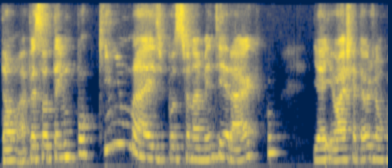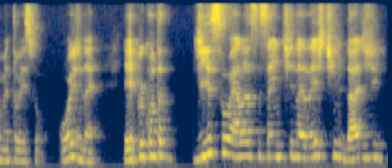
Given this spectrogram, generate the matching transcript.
Então, a pessoa tem um pouquinho mais de posicionamento hierárquico. E aí eu acho que até o João comentou isso hoje, né? E aí por conta disso ela se sente na legitimidade de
